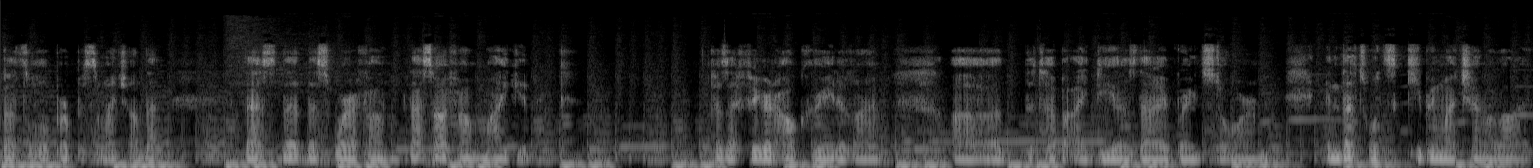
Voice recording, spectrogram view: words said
That's the whole purpose of my channel. That that's that that's where I found that's how I found my gimmick because I figured how creative I am, uh, the type of ideas that I brainstorm, and that's what's keeping my channel alive.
